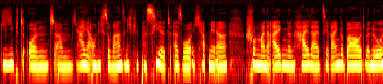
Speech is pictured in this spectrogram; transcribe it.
gibt und ähm, ja, ja auch nicht so wahnsinnig viel passiert. Also ich habe mir schon meine eigenen Highlights hier reingebaut, wenn du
